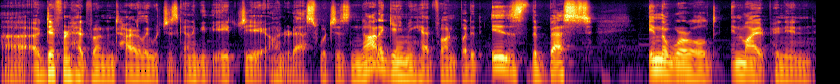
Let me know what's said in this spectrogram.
uh, a different headphone entirely, which is going to be the HD 800S, which is not a gaming headphone, but it is the best in the world, in my opinion,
